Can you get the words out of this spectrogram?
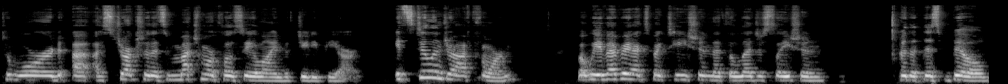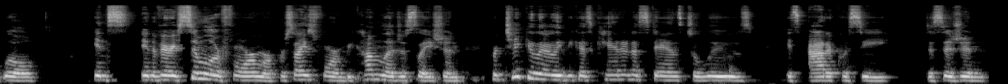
toward a, a structure that's much more closely aligned with GDPR. It's still in draft form, but we have every expectation that the legislation or that this bill will in, in a very similar form or precise form become legislation, particularly because Canada stands to lose its adequacy decision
